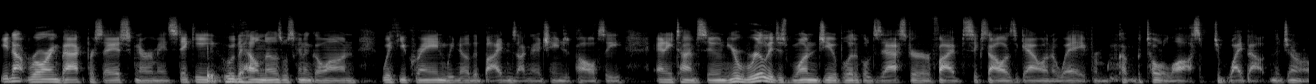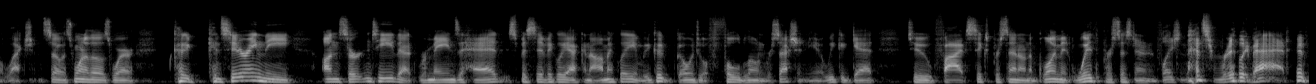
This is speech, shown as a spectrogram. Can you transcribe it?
you're not roaring back per se, it's going to remain sticky. Who the hell knows what's going to go on with Ukraine? We know that Biden's not going to change his policy anytime soon. You're really just one geopolitical disaster or five to six dollars a gallon away from total loss to wipe out in the general election. So it's one of those where, considering the uncertainty that remains ahead, specifically economically, and we could go into a full-blown recession. You know, we could get to five, six percent unemployment with persistent inflation. That's really bad.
